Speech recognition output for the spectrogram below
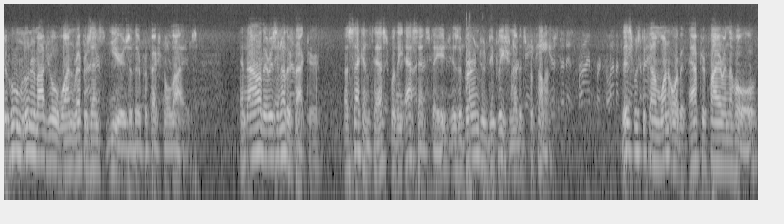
to whom Lunar Module 1 represents years of their professional lives. And now there is another factor. A second test for the ascent stage is a burn to depletion of its propellant. This was to come one orbit after fire in the hole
